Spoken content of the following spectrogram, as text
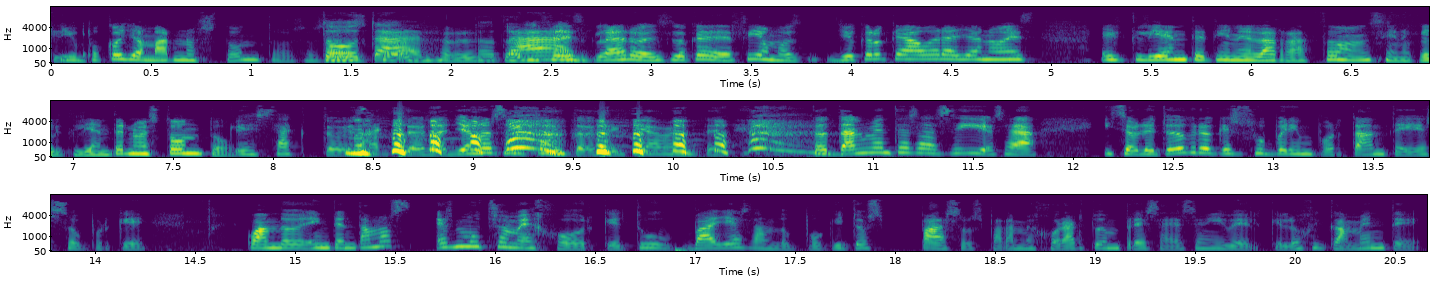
y un poco llamarnos tontos. O total, Entonces, claro, es lo que decíamos. Yo creo que ahora ya no es el cliente tiene la razón, sino que el cliente no es tonto. Exacto, exacto. yo no soy tonto, efectivamente. Totalmente es así, o sea, y sobre todo creo que es súper importante eso, porque cuando intentamos, es mucho mejor que tú vayas dando poquitos pasos para mejorar tu empresa a ese nivel, que lógicamente,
